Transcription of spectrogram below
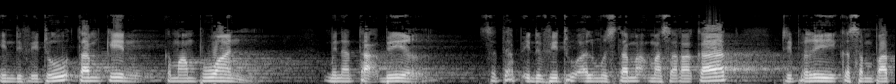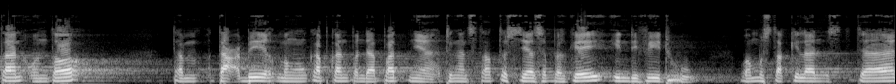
individu tamkin kemampuan minat takbir setiap individu al-mustama' masyarakat diberi kesempatan untuk takbir mengungkapkan pendapatnya dengan statusnya sebagai individu wa mustaqilan dan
